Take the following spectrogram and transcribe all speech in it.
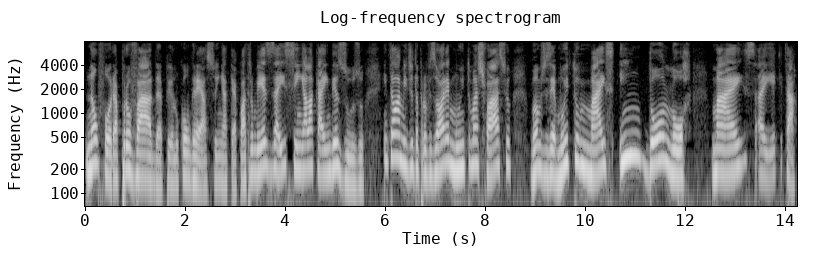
não for aprovada pelo Congresso em até quatro meses, aí sim ela cai em desuso. Então a medida provisória é muito mais fácil, vamos dizer, muito mais indolor. Mas aí é que está.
